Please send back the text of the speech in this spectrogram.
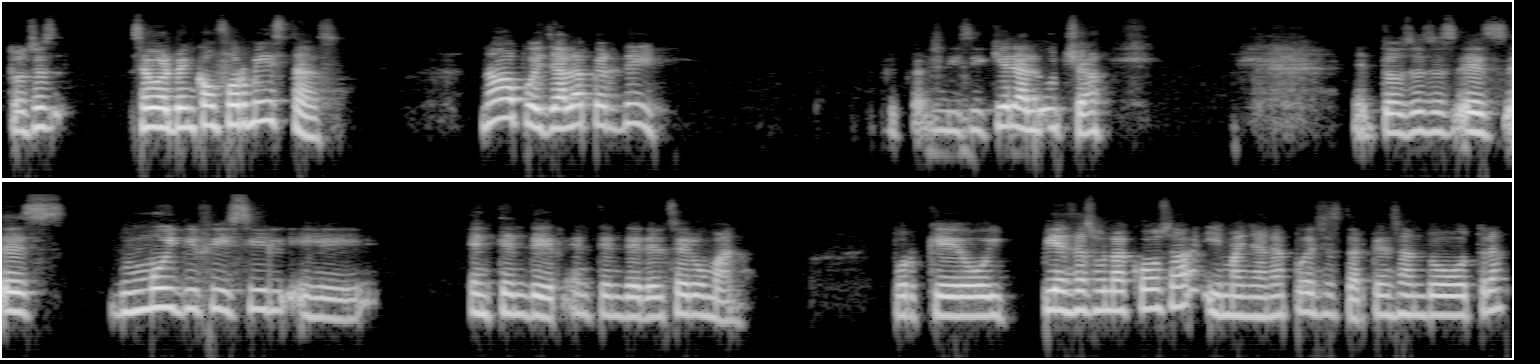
Entonces se vuelven conformistas. No, pues ya la perdí. Ni siquiera lucha. Entonces es, muy difícil eh, entender, entender el ser humano. Porque hoy piensas una cosa y mañana puedes estar pensando otra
